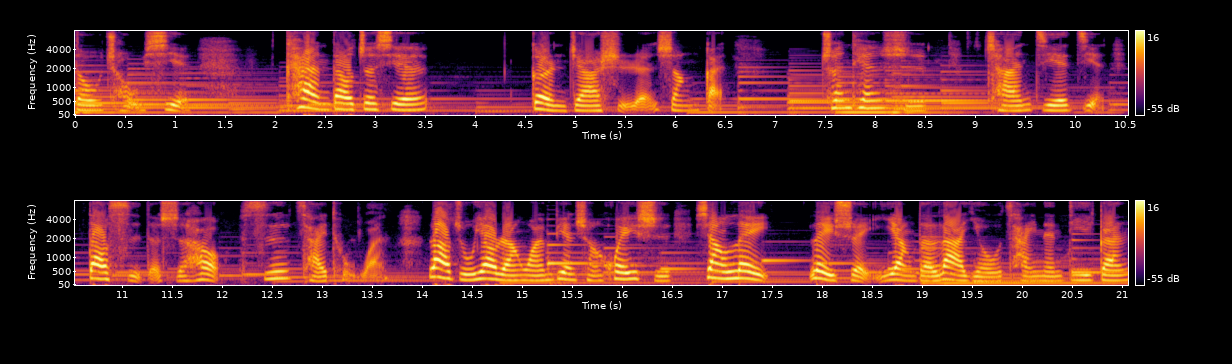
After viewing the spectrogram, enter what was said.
都愁谢，看到这些更加使人伤感。春天时，蝉节俭。到死的时候，丝才吐完，蜡烛要燃完变成灰时，像泪泪水一样的蜡油才能滴干。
